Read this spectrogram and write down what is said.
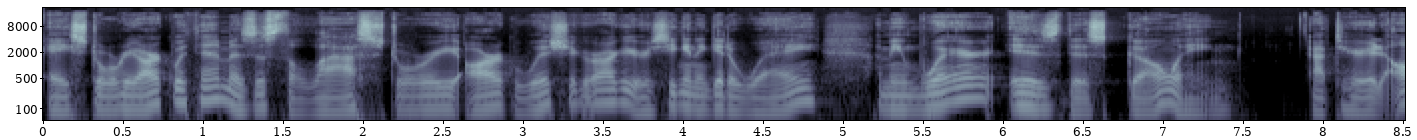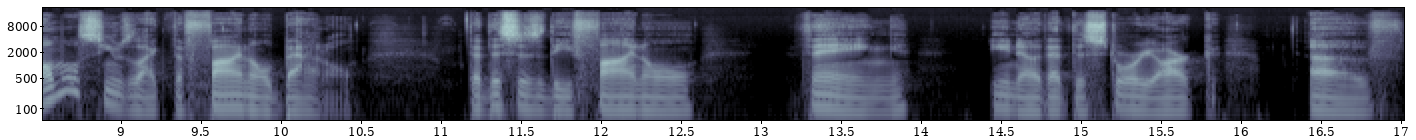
a story arc with him? Is this the last story arc with Shigaraki or is he going to get away? I mean, where is this going after here? It almost seems like the final battle. That this is the final thing, you know, that this story arc of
